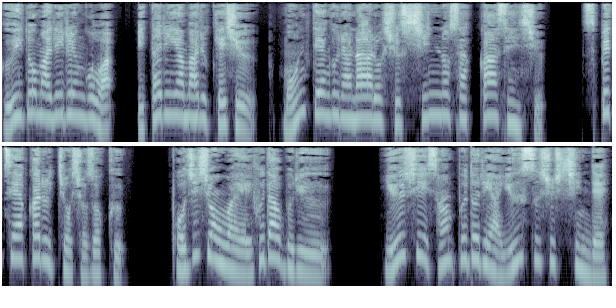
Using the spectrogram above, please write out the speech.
グイド・マリルンゴは、イタリアマルケ州、モンテグラナーロ出身のサッカー選手。スペツィアカルチョ所属。ポジションは FW。UC サンプドリアユース出身で、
